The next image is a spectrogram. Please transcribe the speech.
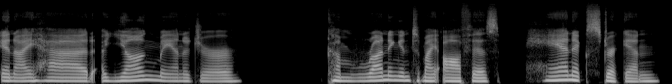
and I had a young manager come running into my office, panic stricken.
